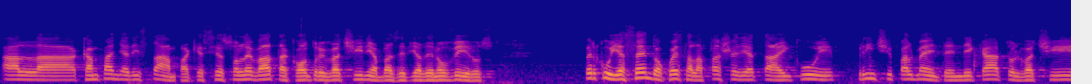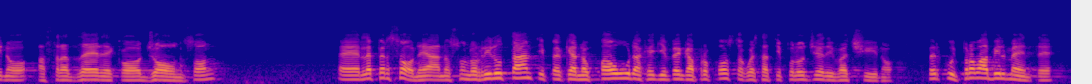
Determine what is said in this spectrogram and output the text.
alla campagna di stampa che si è sollevata contro i vaccini a base di adenovirus. Per cui essendo questa la fascia di età in cui principalmente è indicato il vaccino AstraZeneca o Johnson, eh, le persone hanno, sono riluttanti perché hanno paura che gli venga proposta questa tipologia di vaccino. Per cui probabilmente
